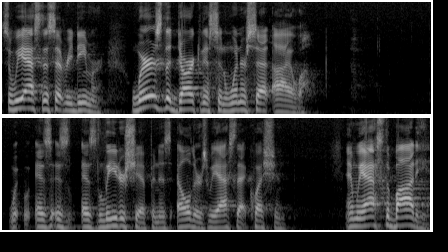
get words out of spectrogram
So we ask this at Redeemer Where's the darkness in Winterset, Iowa? As, as, as leadership and as elders, we ask that question. And we ask the body,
